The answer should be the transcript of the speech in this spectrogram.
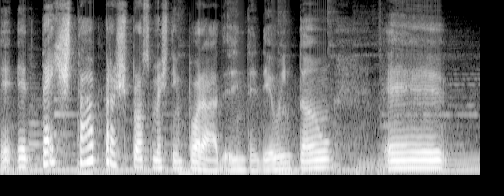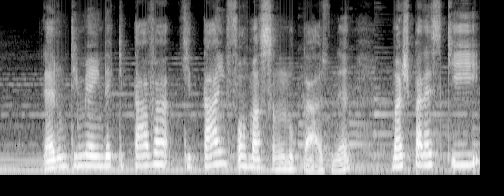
é, é, testar para as próximas temporadas, entendeu? Então, é, era um time ainda que tava que tá em formação no caso, né? Mas parece que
